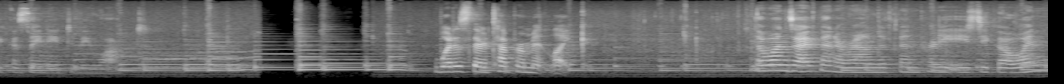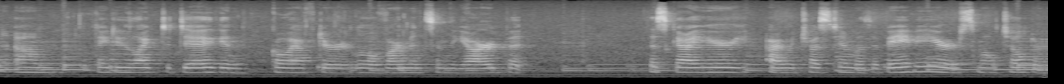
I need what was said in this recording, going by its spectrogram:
because they need to be walked. What is their temperament like? The ones I've been around have been pretty easygoing. Um, they do like to dig and go after little varmints in the yard, but this guy here, I would trust him with a baby or small children.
